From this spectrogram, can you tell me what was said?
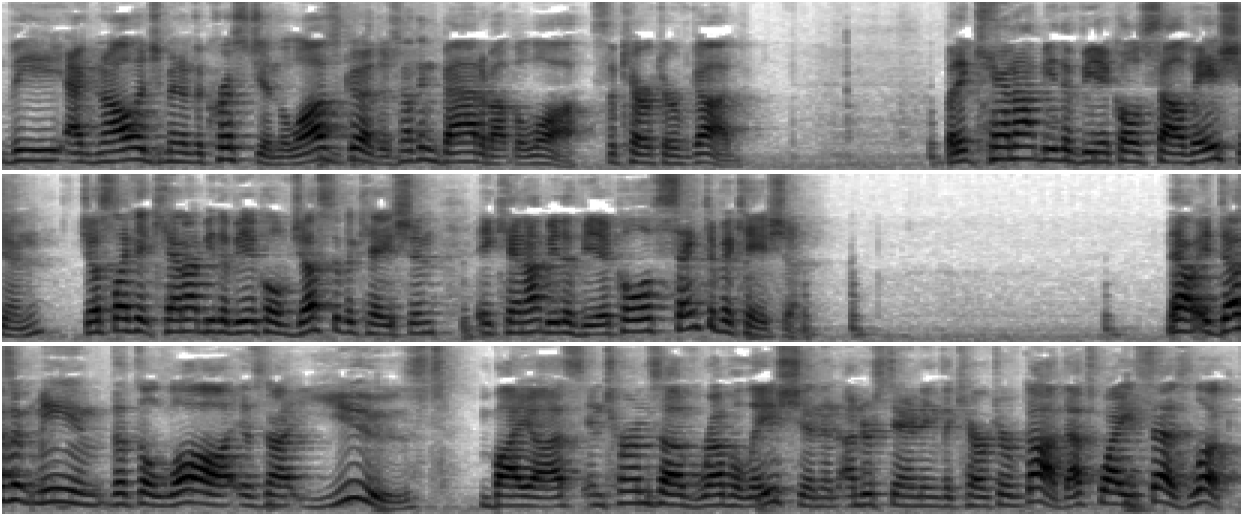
the acknowledgement of the Christian. The law is good. There's nothing bad about the law, it's the character of God. But it cannot be the vehicle of salvation, just like it cannot be the vehicle of justification, it cannot be the vehicle of sanctification. Now, it doesn't mean that the law is not used by us in terms of revelation and understanding the character of God. That's why he says, look,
